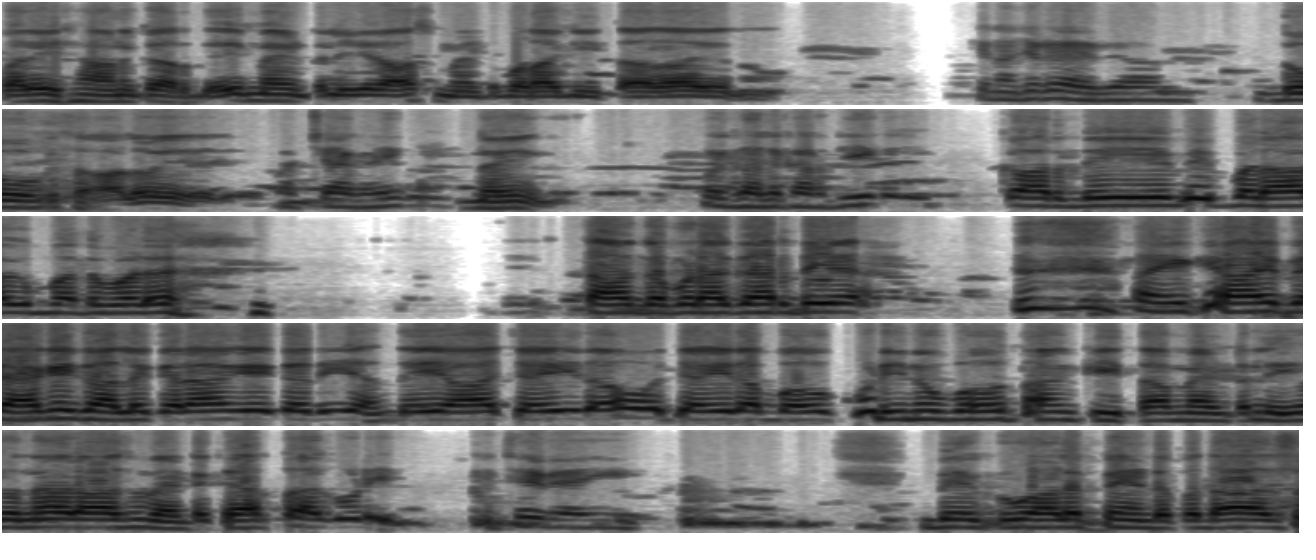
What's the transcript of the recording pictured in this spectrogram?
ਪਰੇਸ਼ਾਨ ਕਰਦੇ ਮੈਂਟਲੀ ਹਰਾਸਮੈਂਟ ਬੜਾ ਕੀਤਾ ਦਾ ਇਹਨੂੰ। ਕਿੰਨਾ ਚਿਰ ਹੋਇਆ ਵਿਆਹ ਨੂੰ? 2 ਸਾਲ ਹੋਏ। ਬੱਚਾ ਹੈਗਾ ਕੋਈ? ਨਹੀਂ ਕੋਈ ਗੱਲ ਕਰਦੀ ਹੈ ਕਰਦੇ ਵੀ ਬੜਾ ਮਤਲਬ ਤੰਗ ਬੜਾ ਕਰਦੇ ਆ ਅਸੀਂ ਕਿਹਾ ਇਹ ਬਹਿ ਕੇ ਗੱਲ ਕਰਾਂਗੇ ਕਦੀ ਜਾਂਦੇ ਆ ਚਾਹੀਦਾ ਉਹ ਚਾਹੀਦਾ ਬਹੁਤ ਕੁੜੀ ਨੂੰ ਬਹੁਤ ਤੰਗ ਕੀਤਾ ਮੈਂਟਲੀ ਉਹਨਾਂ ਹਰਾਸਮੈਂਟ ਕਰਤਾ ਕੁੜੀ ਨੂੰ। ਕਿੱਥੇ ਵਿਆਹੀ ਬੇਗੂ ਵਾਲੇ ਪਿੰਡ ਪਦਾਸ।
